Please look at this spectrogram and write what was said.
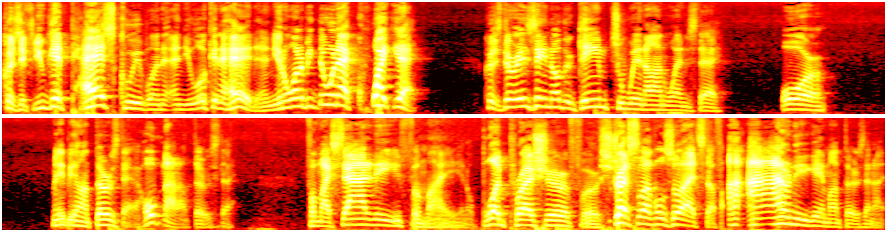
Because if you get past Cleveland and you're looking ahead, and you don't want to be doing that quite yet, because there is another game to win on Wednesday, or maybe on Thursday. I hope not on Thursday for my sanity, for my you know blood pressure, for stress levels, all that stuff. I, I, I don't need a game on Thursday night.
